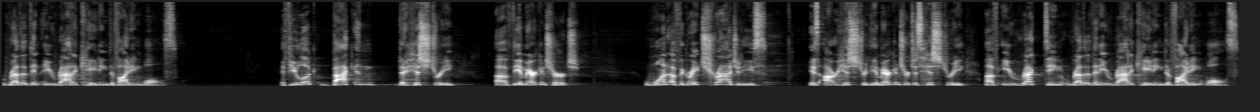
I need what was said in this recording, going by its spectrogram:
rather than eradicating dividing walls. If you look back in the history of the American church, one of the great tragedies is our history, the American church's history of erecting rather than eradicating dividing walls.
